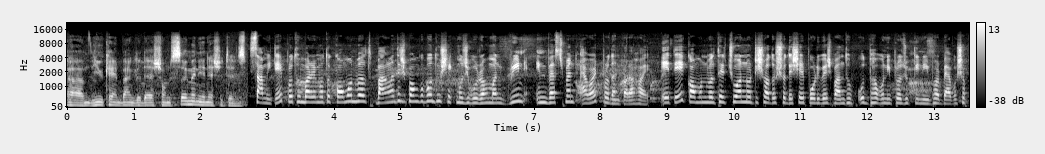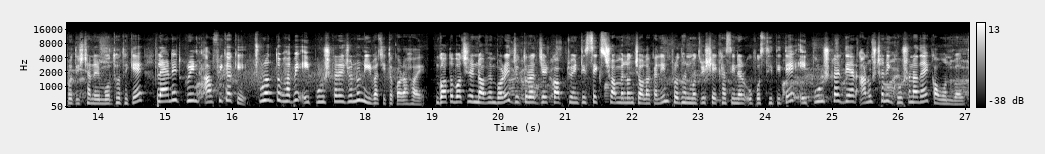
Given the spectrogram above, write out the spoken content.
um, the UK and Bangladesh, on so many initiatives. সামিটে প্রথমবারের মতো Commonwealth Bangladesh Bangabandhu Sheikh Mujibur Rahman green investment award প্রদান করা হয় এতে কমনওয়েলথের চুয়ান্নটি সদস্য দেশের পরিবেশ বান্ধব উদ্ভাবনী প্রযুক্তি নির্ভর ব্যবসা প্রতিষ্ঠানের মধ্য থেকে প্ল্যানেট গ্রিন আফ্রিকাকে চূড়ান্তভাবে এই পুরস্কারের জন্য নির্বাচিত করা হয়। গত বছরের নভেম্বরে যুক্তরাজ্যের কপ টোয়েন্টি সিক্স সম্মেলন চলাকালীন প্রধানমন্ত্রী শেখ হাসিনার উপস্থিতিতে এই পুরস্কার দেওয়ার আনুষ্ঠানিক ঘোষণা দেয় কমনওয়েলথ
